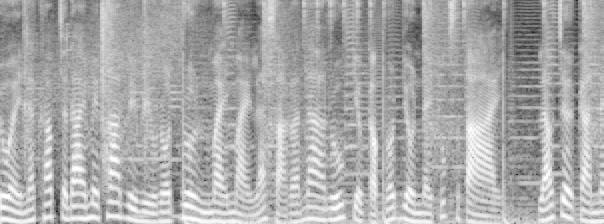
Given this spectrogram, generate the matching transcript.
ด้วยนะครับ จะได้ไม่พลาดรีวิวรถรุ่นใหม่ๆ และสาระน่ารู้เกี่ยวกับรถยนต์ในทุกสไตล์ แล้วเจอกันใน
